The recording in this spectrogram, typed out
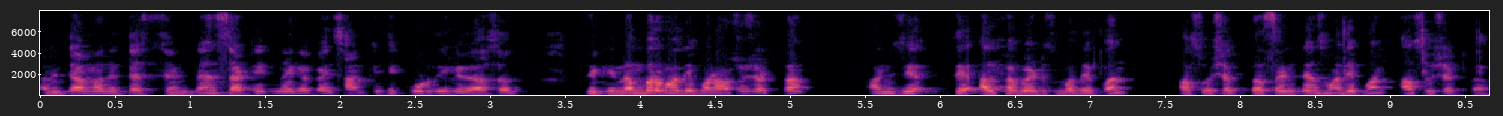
आणि त्यामध्ये त्या सेंटेन्ससाठी नाही का काही सांकेतिक कोड दिलेले असेल. जे की नंबरमध्ये पण असू शकता. आणि जे ते अल्फाबेट्समध्ये पण असू शकतात सेंटेन्समध्ये पण असू शकतात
